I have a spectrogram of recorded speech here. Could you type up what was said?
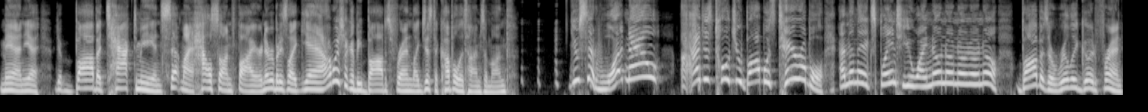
man, yeah, Bob attacked me and set my house on fire." And everybody's like, "Yeah, I wish I could be Bob's friend like just a couple of times a month." you said what now? I just told you Bob was terrible. And then they explain to you why no, no, no, no, no. Bob is a really good friend.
